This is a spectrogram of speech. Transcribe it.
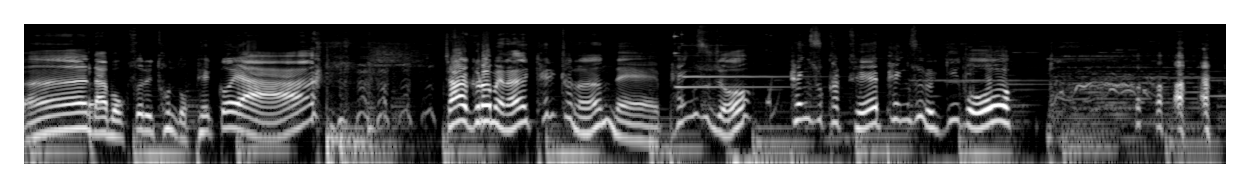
아, 나 목소리 톤 높일 거야. 자, 그러면은 캐릭터는 네 펭수죠. 펭수 카트에 펭수를 끼고.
